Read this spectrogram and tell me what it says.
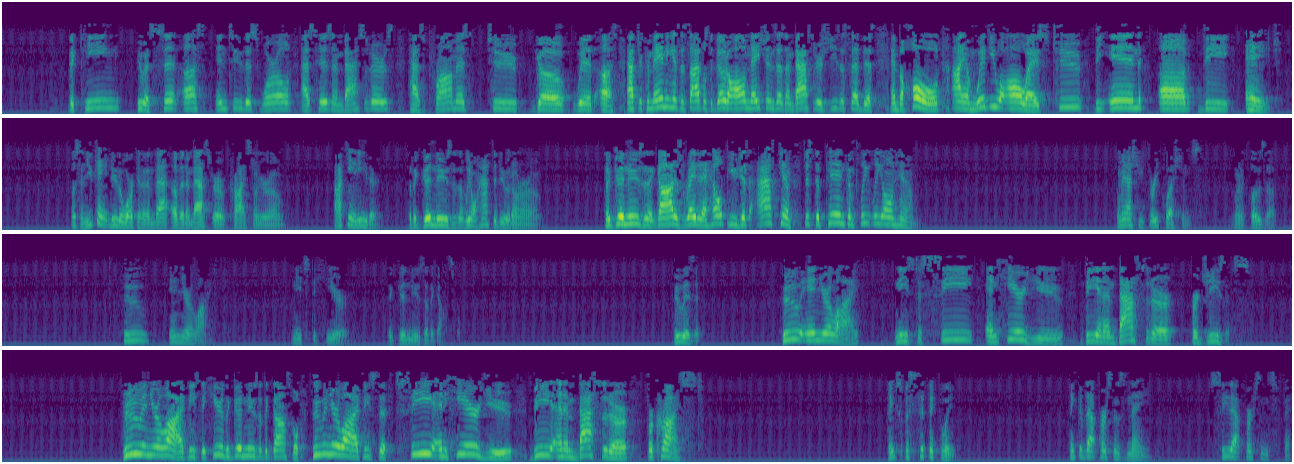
the King who has sent us into this world as his ambassadors has promised to go with us. After commanding his disciples to go to all nations as ambassadors, Jesus said this, And behold, I am with you always to the end of the age. Listen, you can't do the work of an ambassador of Christ on your own. I can't either. But the good news is that we don't have to do it on our own. The good news is that God is ready to help you. Just ask Him. Just depend completely on Him. Let me ask you three questions. We're going to close up. Who in your life needs to hear the good news of the gospel? Who is it? Who in your life needs to see and hear you be an ambassador for Jesus? Who in your life needs to hear the good news of the gospel? Who in your life needs to see and hear you be an ambassador for Christ? Think specifically. Think of that person's name. See that person's face.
